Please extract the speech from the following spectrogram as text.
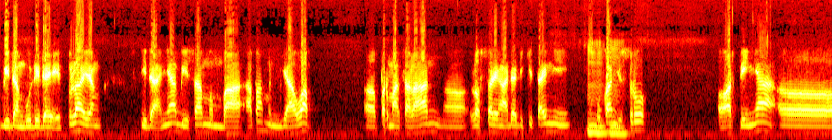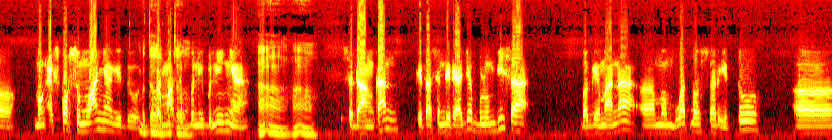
bidang budidaya itulah yang setidaknya bisa memba apa menjawab uh, permasalahan uh, lobster yang ada di kita ini hmm. bukan justru uh, artinya uh, mengekspor semuanya gitu betul, termasuk benih-benihnya uh -uh. sedangkan kita sendiri aja belum bisa bagaimana uh, membuat lobster itu uh,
